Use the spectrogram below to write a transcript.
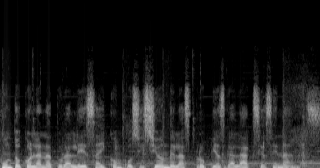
junto con la naturaleza y composición de las propias galaxias enanas.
